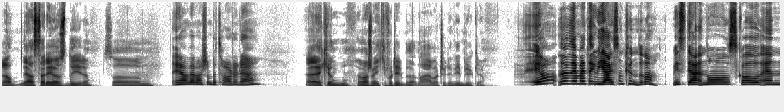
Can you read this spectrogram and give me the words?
Ja, de er seriøst dyre. Så Ja, hvem er det som betaler det? Eh, kunden, hvem er det som ikke får tilbudet? Nei, jeg bare tuller. Vi bruker det. Ja, jeg, mener, jeg som kunde, da. Hvis jeg, nå skal en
